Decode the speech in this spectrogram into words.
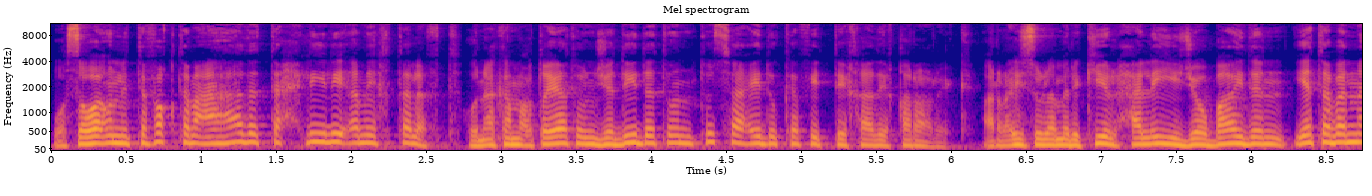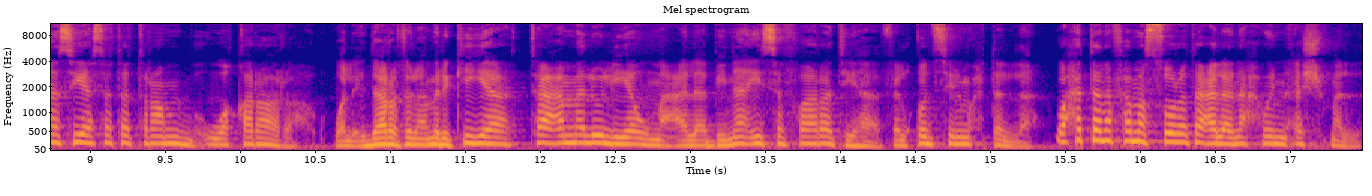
وسواء اتفقت مع هذا التحليل أم اختلفت هناك معطيات جديدة تساعدك في اتخاذ قرارك. الرئيس الأمريكي الحالي جو بايدن يتبنى سياسة ترامب وقراره والإدارة الأمريكية تعمل اليوم على بناء سفارتها في القدس المحتلة. وحتى نفهم الصورة على نحو أشمل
